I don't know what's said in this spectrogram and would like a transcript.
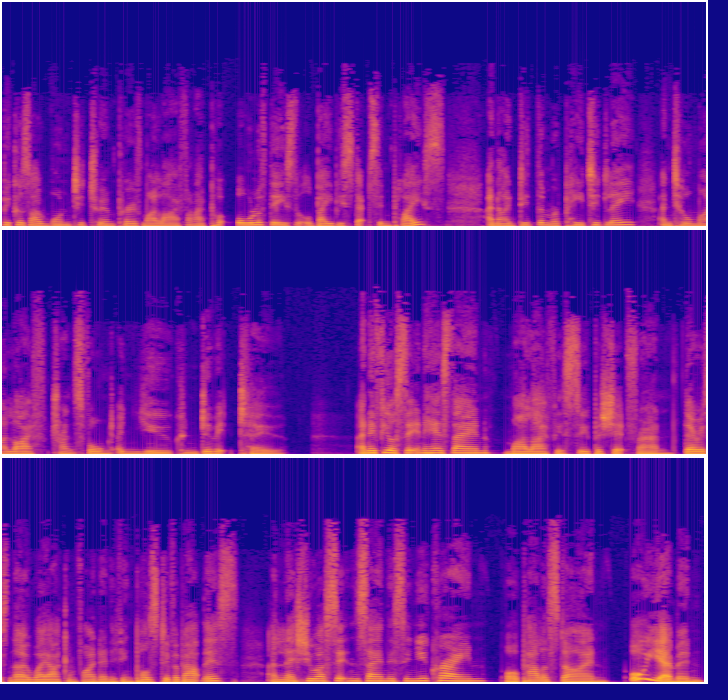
because I wanted to improve my life and I put all of these little baby steps in place and I did them repeatedly until my life transformed. And you can do it too. And if you're sitting here saying, My life is super shit, Fran, there is no way I can find anything positive about this, unless you are sitting saying this in Ukraine or Palestine or Yemen,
